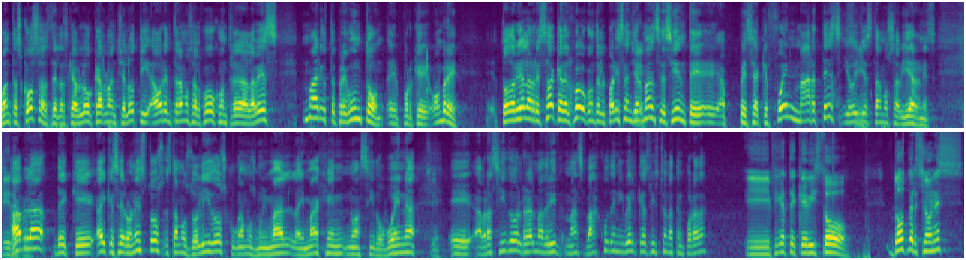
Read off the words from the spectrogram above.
Cuántas cosas de las que habló Carlo Ancelotti. Ahora entramos al juego contra el Alavés. Mario, te pregunto, eh, porque, hombre, todavía la resaca del juego contra el Paris Saint-Germain se siente, eh, pese a que fue en martes y hoy ya estamos a viernes. Sí, de Habla de que hay que ser honestos, estamos dolidos, jugamos muy mal, la imagen no ha sido buena. Sí. Eh, ¿Habrá sido el Real Madrid más bajo de nivel que has visto en la temporada? Y fíjate que he visto dos versiones.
